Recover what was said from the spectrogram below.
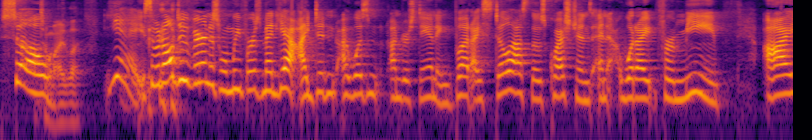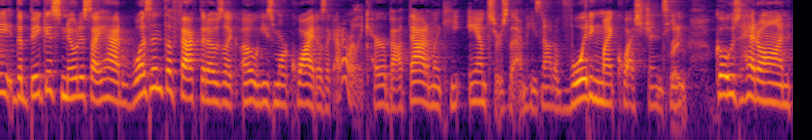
So To my life. Yay. So in all due fairness, when we first met, yeah, I didn't I wasn't understanding, but I still asked those questions. And what I for me, I the biggest notice I had wasn't the fact that I was like, oh, he's more quiet. I was like, I don't really care about that. I'm like, he answers them. He's not avoiding my questions. He Right. goes head on.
